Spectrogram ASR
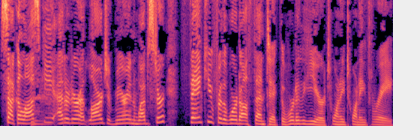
Sokolowski, editor at large of Merriam Webster. Thank you for the word authentic, the word of the year 2023.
